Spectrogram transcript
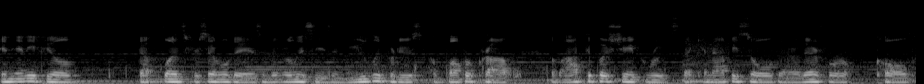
in any field that floods for several days in the early season usually produce a bumper crop of octopus shaped roots that cannot be sold and are therefore called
